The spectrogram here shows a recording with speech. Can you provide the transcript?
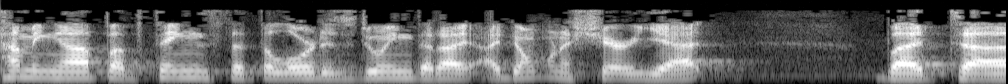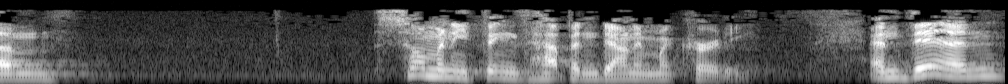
coming up of things that the Lord is doing that I, I don't want to share yet. But um, so many things happened down in Makurdi, and then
